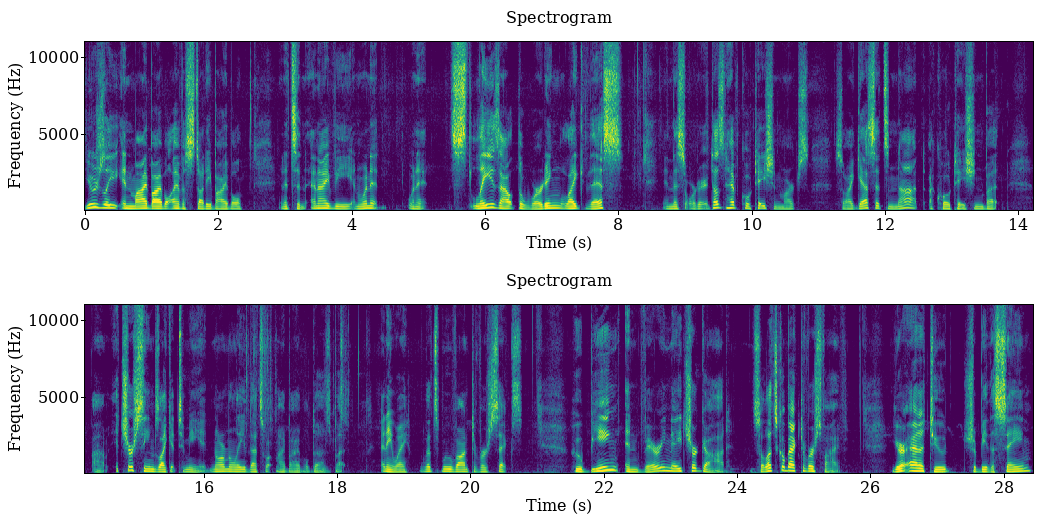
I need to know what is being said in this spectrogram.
usually in my Bible, I have a study Bible and it's an NIV. And when it, when it lays out the wording like this in this order. It doesn't have quotation marks, so I guess it's not a quotation, but uh, it sure seems like it to me. Normally, that's what my Bible does. But anyway, let's move on to verse 6. Who being in very nature God. So let's go back to verse 5. Your attitude should be the same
